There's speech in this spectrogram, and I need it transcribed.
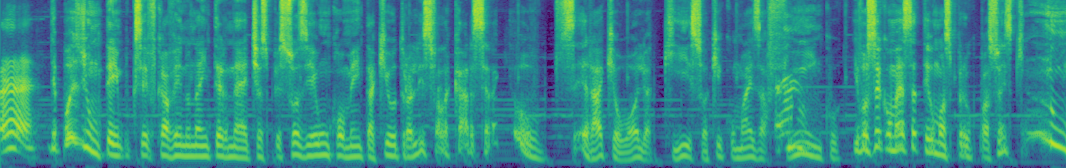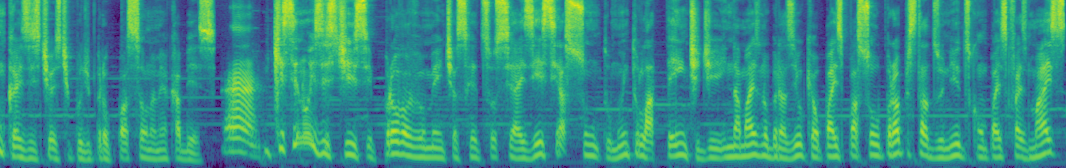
Ah. Depois de um tempo que você fica vendo na internet as pessoas e aí um comenta aqui, outro ali, você fala, cara, será que eu, será que eu olho aqui, isso aqui com mais afinco? Ah. E você começa a ter umas preocupações que nunca existiu esse tipo de preocupação na minha cabeça. É. E que se não existisse, provavelmente, as redes sociais e esse assunto muito latente, de ainda mais no Brasil, que é o país passou o próprio Estados Unidos como o país que faz mais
